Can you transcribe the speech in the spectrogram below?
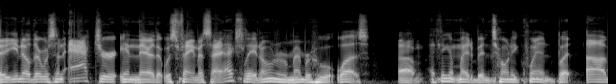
you know, there was an actor in there that was famous. I actually I don't remember who it was. Um, I think it might have been Tony Quinn, but uh,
